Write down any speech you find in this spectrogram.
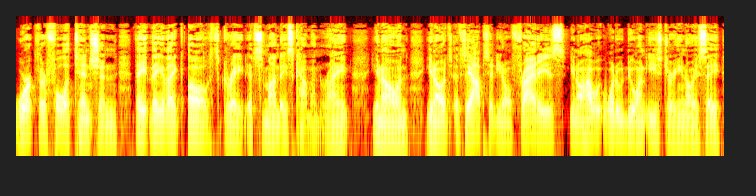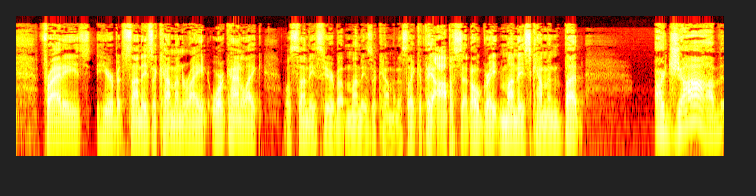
work their full attention. They, they like, oh, it's great. It's Monday's coming, right? You know, and, you know, it's, it's the opposite. You know, Fridays, you know, how, what do we do on Easter? You know, we say Fridays here, but Sundays are coming, right? We're kind of like, well, Sunday's here, but Mondays are coming. It's like the opposite. Oh, great. Monday's coming. But, our job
